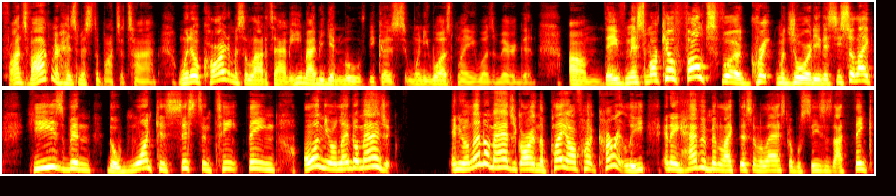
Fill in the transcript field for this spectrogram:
Franz Wagner has missed a bunch of time. Wendell Carter missed a lot of time. He might be getting moved because when he was playing, he wasn't very good. Um, they've missed Markelle Fultz for a great majority of this season. So, like, he's been the one consistent te- thing on the Orlando Magic. And the Orlando Magic are in the playoff hunt currently, and they haven't been like this in the last couple seasons. I think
